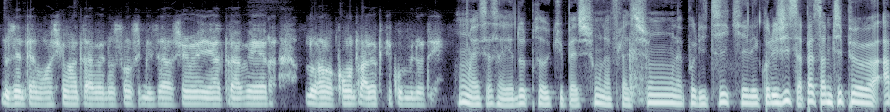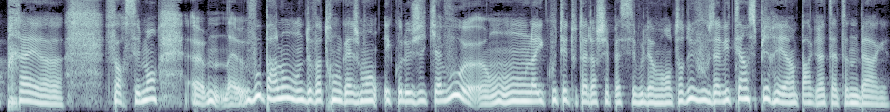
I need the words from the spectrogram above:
nos interventions, à travers nos sensibilisations et à travers nos rencontres avec les communautés. Oui, ça, ça, il y a d'autres préoccupations, l'inflation, la politique et l'écologie, ça passe un petit peu après, euh, forcément. Euh, vous, parlons de votre engagement écologique à vous. Euh, on, l'a écouté tout à l'heure, je ne sais pas si vous l'avez entendu, vous avez été inspiré hein, par Greta Thunberg,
